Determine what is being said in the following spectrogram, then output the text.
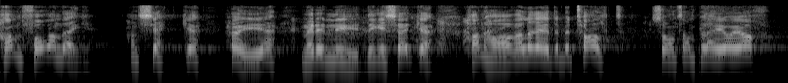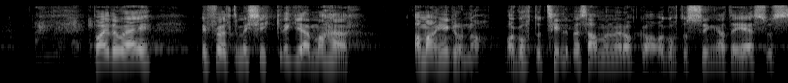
han foran deg, han sjekker høye med det nydelige skjegget. Han har allerede betalt. sånn som han pleier å gjøre. By the way, jeg følte meg skikkelig hjemme her av mange grunner. Det var godt å tilbe sammen med dere, det var godt å synge til Jesus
